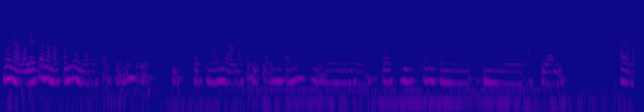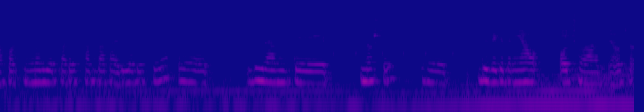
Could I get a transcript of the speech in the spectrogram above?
bueno, abueleta a lo mejor no es la mejor opción, ¿no? Pero sí, personas de a lo mejor de 40 años que lleguen y digan, pues yo he estado con mi, con mi actual, a lo mejor novio, pareja, barra, lo que sea, eh, durante, no sé, eh, desde que tenía 8 años, ocho,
